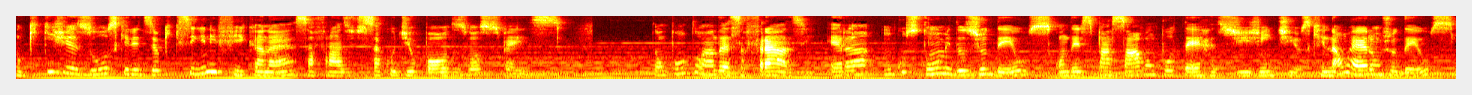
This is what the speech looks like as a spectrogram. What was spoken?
o que, que Jesus queria dizer, o que, que significa né, essa frase de sacudir o pó dos vossos pés. Então, pontuando essa frase, era um costume dos judeus, quando eles passavam por terras de gentios que não eram judeus,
